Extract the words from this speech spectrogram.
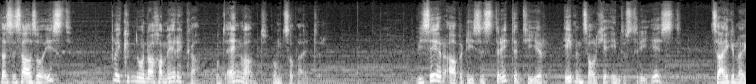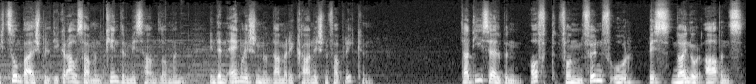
Dass es also ist, blickend nur nach Amerika und England und so weiter. Wie sehr aber dieses dritte Tier eben solche Industrie ist, zeigen euch zum Beispiel die grausamen Kindermisshandlungen, in den englischen und amerikanischen Fabriken. Da dieselben oft von 5 Uhr bis 9 Uhr abends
